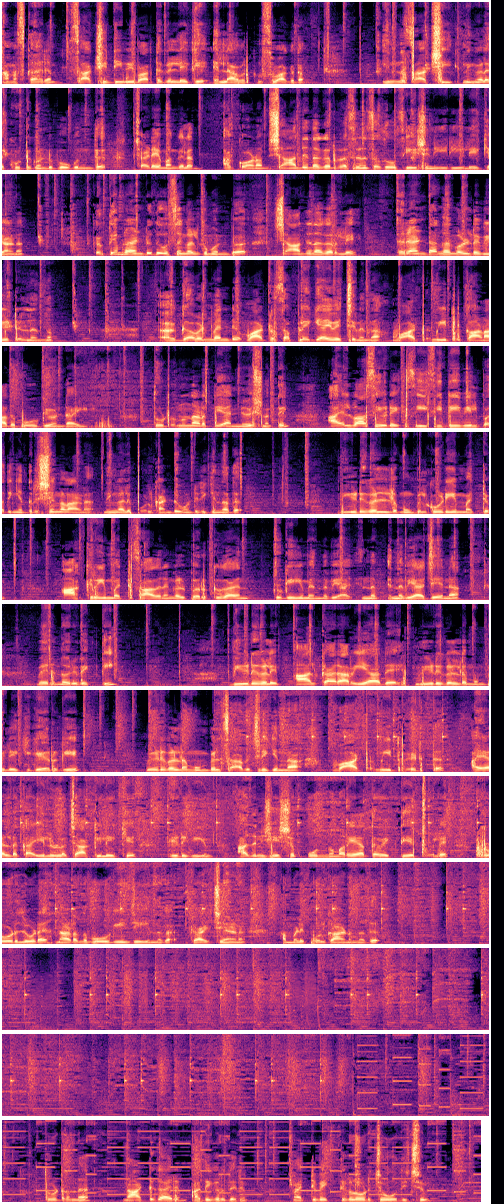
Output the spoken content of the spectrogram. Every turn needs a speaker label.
Speaker 1: നമസ്കാരം. സാക്ഷി T V വാർത്തകളിലേക്ക് എല്ലാവർക്കും സ്വാഗതം. ഇന്ന് സാക്ഷി നിങ്ങളെ കൂട്ടിക്കൊണ്ടു പോകുന്നത് ചടയമംഗലം അക്കോണം ശാന്തിനഗർ റെസിഡൻസ് അസോസിയേഷൻ ഏരിയയിലേക്കാണ്. കൃത്യം രണ്ട് ദിവസങ്ങൾക്ക് മുൻപ് ശാന്തിനഗറിലെ രണ്ടംഗങ്ങളുടെ വീട്ടിൽ നിന്നും ഗവൺമെന്റ് വാട്ടർ സപ്ലൈക്കായി വെച്ചിരുന്ന വാട്ടർ മീറ്റർ കാണാതെ പോവുകയുണ്ടായി. തുടർന്ന് നടത്തിയ അന്വേഷണത്തിൽ അയൽവാസിയുടെ സി സി ടി വിയിൽ പതിഞ്ഞ ദൃശ്യങ്ങളാണ് നിങ്ങളിപ്പോൾ കണ്ടുകൊണ്ടിരിക്കുന്നത്. വീടുകളുടെ മുമ്പിൽ കൂടിയും മറ്റും ആക്രിയും മറ്റ് സാധനങ്ങൾ പെറുക്കുക എത്തുകയും എന്ന വ്യാ എന്ന എന്ന വ്യാജേന വരുന്ന ഒരു വ്യക്തി വീടുകളിൽ ആൾക്കാർ അറിയാതെ വീടുകളുടെ മുമ്പിലേക്ക് കയറുകയും വീടുകളുടെ മുമ്പിൽ സ്ഥാപിച്ചിരിക്കുന്ന വാട്ടർ മീറ്റർ എടുത്ത് അയാളുടെ കയ്യിലുള്ള ചാക്കിലേക്ക് ഇടുകയും അതിനുശേഷം ഒന്നും അറിയാത്ത വ്യക്തിയെപ്പോലെ റോഡിലൂടെ നടന്നു പോവുകയും ചെയ്യുന്ന കാഴ്ചയാണ് നമ്മളിപ്പോൾ കാണുന്നത്. തുടർന്ന് നാട്ടുകാരും അധികൃതരും മറ്റു വ്യക്തികളോട് ചോദിച്ചും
